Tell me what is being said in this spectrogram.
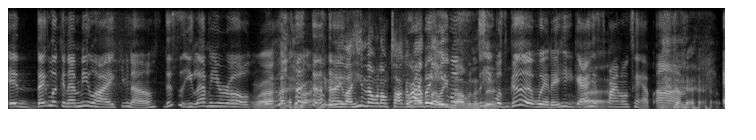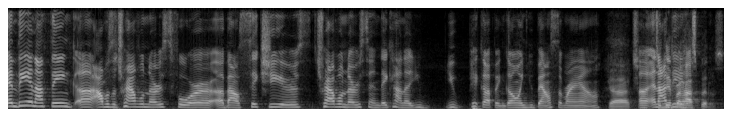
It, they looking at me like, you know, this is 11 year old. Right, right. He like he know what I'm talking Right, about. but though. he was he was good with it. He got his spinal tap. Um, and then I think uh, I was a travel nurse for about six years. Travel nursing, they kind of you you pick up and go and you bounce around. Gotcha. Uh, and to I different did hospitals.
